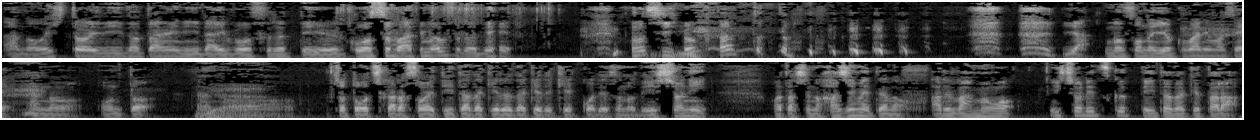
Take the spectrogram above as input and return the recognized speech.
あの、お一人のためにライブをするっていうコースもありますので、もしよかったら。いや、もうそんな欲張りません。あの、本当あの、ちょっとお力添えていただけるだけで結構ですので、一緒に私の初めてのアルバムを一緒に作っていただけたら、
